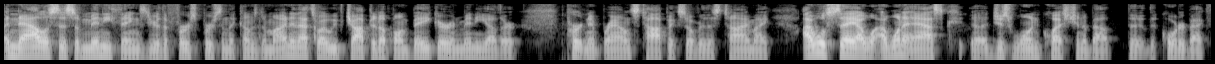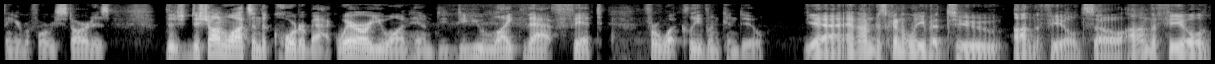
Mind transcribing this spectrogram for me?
analysis of many things, you're the first person that comes to mind, and that's why we've chopped it up on Baker and many other pertinent Browns topics over this time. I I will say I, w- I want to ask uh, just one question about the the quarterback thing here before we start is the Deshaun Watson, the quarterback. Where are you on him? Do, do you like that fit for what Cleveland can do? Yeah, and I'm just going to leave it to on the field. So on the field,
